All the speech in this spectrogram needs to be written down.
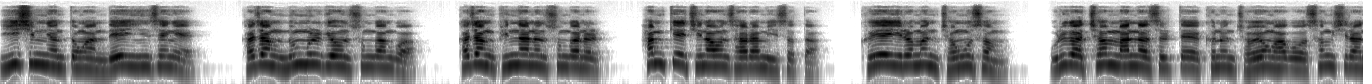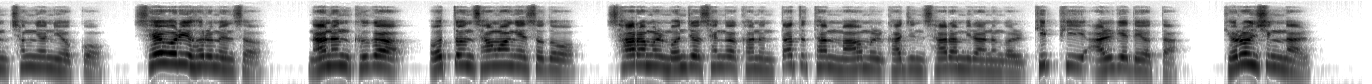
20년 동안 내 인생에 가장 눈물겨운 순간과 가장 빛나는 순간을 함께 지나온 사람이 있었다. 그의 이름은 정우성. 우리가 처음 만났을 때 그는 조용하고 성실한 청년이었고 세월이 흐르면서 나는 그가 어떤 상황에서도 사람을 먼저 생각하는 따뜻한 마음을 가진 사람이라는 걸 깊이 알게 되었다. 결혼식 날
